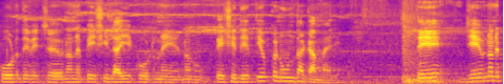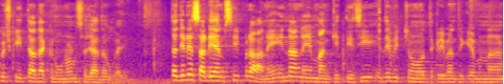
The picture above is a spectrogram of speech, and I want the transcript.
ਕੋਰਟ ਦੇ ਵਿੱਚ ਉਹਨਾਂ ਨੇ ਪੇਸ਼ੀ ਲਾਈ, ਕੋਰਟ ਨੇ ਉਹਨਾਂ ਨੂੰ ਪੇਸ਼ੀ ਦੇ ਦਿੱਤੀ, ਉਹ ਕਾਨੂੰਨ ਦਾ ਕੰਮ ਹੈ ਜੀ। ਤੇ ਜੇ ਉਹਨਾਂ ਨੇ ਕੁਝ ਕੀਤਾ ਤਾਂ ਕਾਨੂੰਨ ਉਹਨਾਂ ਨੂੰ ਸਜ਼ਾ ਦੇਊਗਾ ਜੀ। ਤਾਂ ਜਿਹੜੇ ਸਾਡੇ ਐਮਸੀ ਭਰਾ ਨੇ, ਇਹਨਾਂ ਨੇ ਮੰਗ ਕੀਤੀ ਸੀ, ਇਹਦੇ ਵਿੱਚੋਂ ਤਕਰੀਬਨ ਤਕਰੀਬਨ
